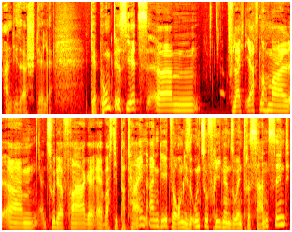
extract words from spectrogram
an dieser Stelle. Der Punkt ist jetzt, ähm, Vielleicht erst nochmal ähm, zu der Frage, äh, was die Parteien angeht, warum diese Unzufriedenen so interessant sind,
